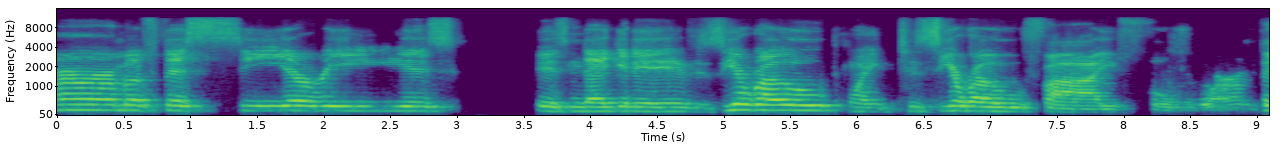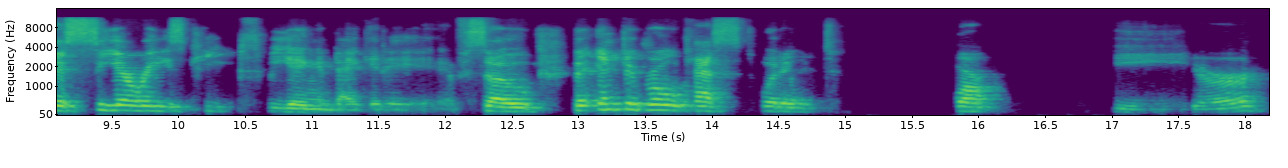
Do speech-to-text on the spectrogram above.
term of this series is negative zero point zero five four. This series keeps being negative, so the integral test wouldn't work here.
